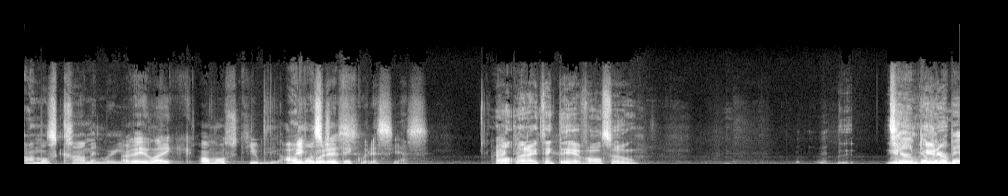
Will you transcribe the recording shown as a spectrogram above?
almost common where you Are they like almost ubiquitous? almost ubiquitous. Yes, Well, and I think they have also inter- tamed a little bit.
